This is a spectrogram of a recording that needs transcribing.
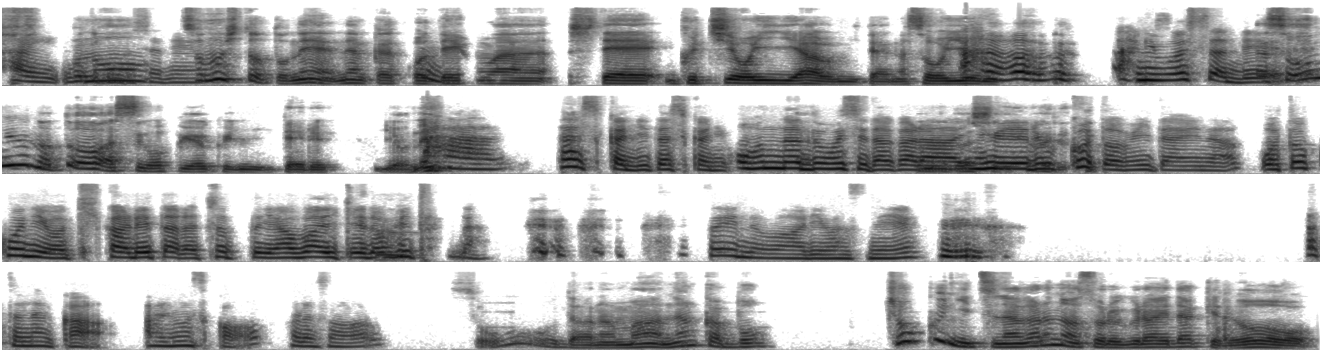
はい、この、ね、その人とね、なんかこう電話して愚痴を言い合うみたいな、そういう ありましたね。そういうのとはすごくよく似てるよね。確かに確かに女同士だから言えることみたいな。男には聞かれたらちょっとやばいけどみたいな。そういうのはありますね。あとなんかありますか？原さん。そうだな。まあなんか僕直につながるのはそれぐらいだけど、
